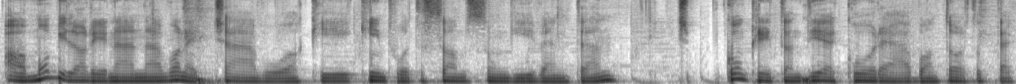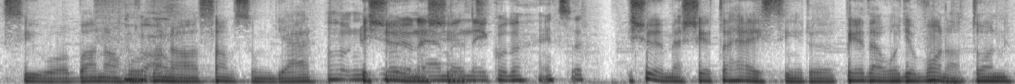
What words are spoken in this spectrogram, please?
A mobil arénánál van egy csávó, aki kint volt a Samsung eventen, és konkrétan Dél-Koreában tartották Szűolban, ahol Wow. van a Samsung gyár, és ő, mesélt, oda egyszer. és ő mesélt a helyszínről. Például, hogy a vonaton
